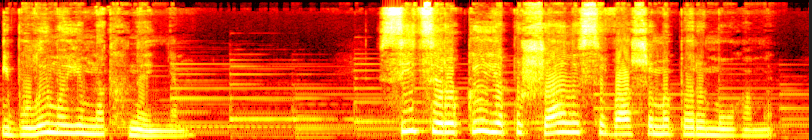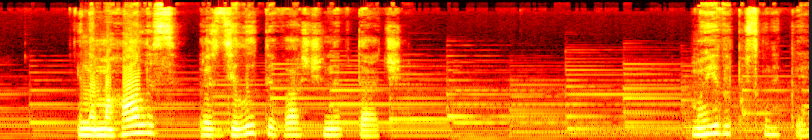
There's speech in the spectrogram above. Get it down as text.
і були моїм натхненням. Всі ці роки я пишалася вашими перемогами і намагалася розділити ваші невдачі. Мої випускники,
